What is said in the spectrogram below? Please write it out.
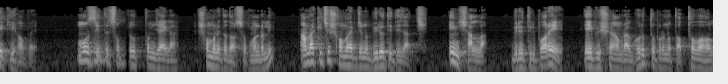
নেকি হবে। মসজিদের সবচেয়ে উত্তম জায়গা, সম্মানিত দর্শক মন্ডলী আমরা কিছু সময়ের জন্য বিরতিতে যাচ্ছি। ইনশাল্লাহ বিরতির পরে এই বিষয়ে আমরা গুরুত্বপূর্ণ তথ্যবহল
